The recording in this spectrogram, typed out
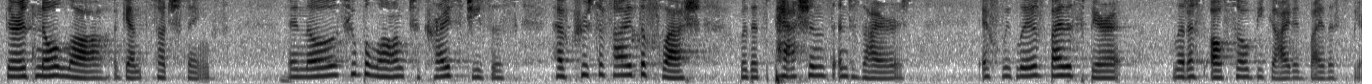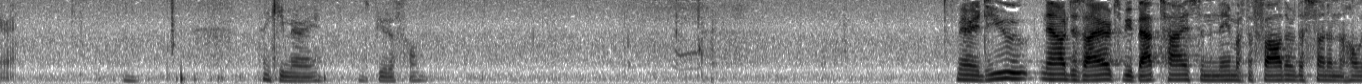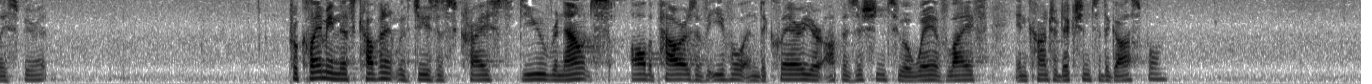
There is no law against such things. And those who belong to Christ Jesus have crucified the flesh with its passions and desires. If we live by the Spirit, let us also be guided by the Spirit. Thank you, Mary. It's beautiful. Mary, do you now desire to be baptized in the name of the Father, the Son, and the Holy Spirit? proclaiming this covenant with Jesus Christ, do you renounce all the powers of evil and declare your opposition to a way of life in contradiction to the gospel?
